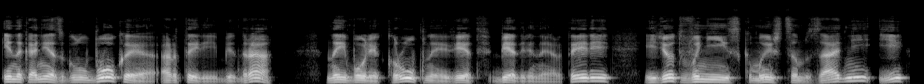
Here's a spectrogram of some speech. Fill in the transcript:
И, наконец, глубокая артерия бедра, наиболее крупная ветвь бедренной артерии, идет вниз к мышцам задней и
